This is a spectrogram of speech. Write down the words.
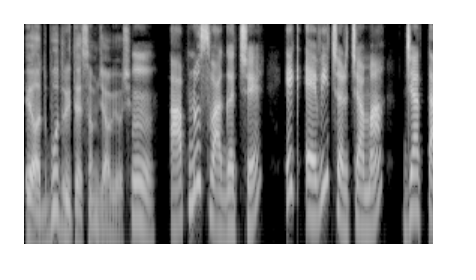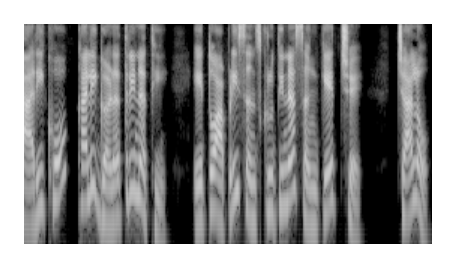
એ અદ્ભુત રીતે સમજાવ્યો છે. આપનું સ્વાગત છે એક એવી ચર્ચામાં જ્યાં તારીખો ખાલી ગણતરી નથી એ તો આપણી સંસ્કૃતિના સંકેત છે. ચાલો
